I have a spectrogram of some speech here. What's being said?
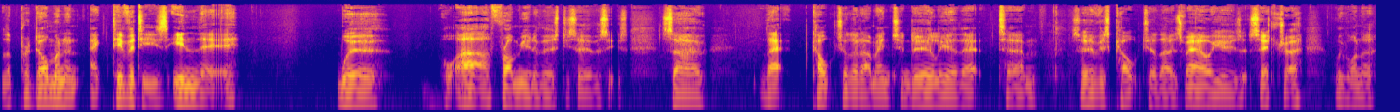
the predominant activities in there were or are from university services. So that culture that I mentioned earlier, that um, service culture, those values, etc., we want to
